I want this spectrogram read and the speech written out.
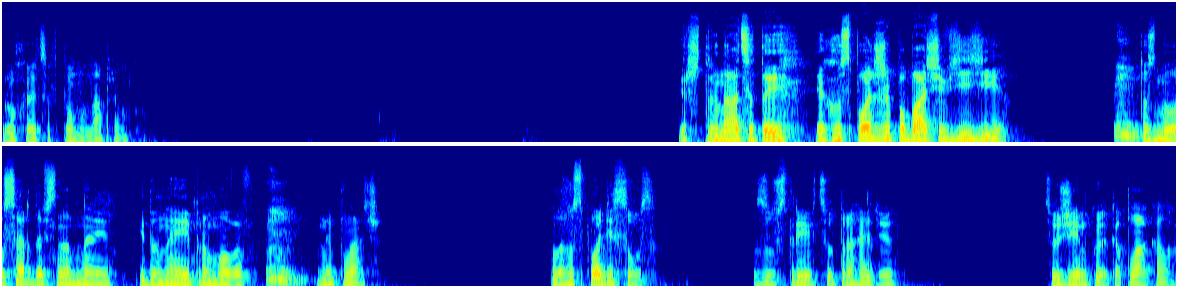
рухається в тому напрямку. Вірш 13. Як Господь же побачив її, то змилосердився над нею і до неї промовив не плач. Але Господь Ісус зустрів цю трагедію, цю жінку, яка плакала,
